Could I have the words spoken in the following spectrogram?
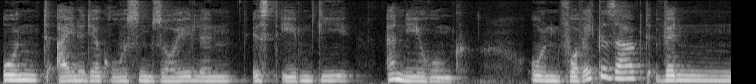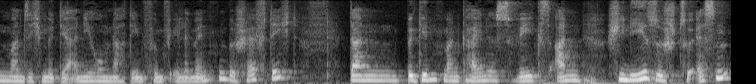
und eine der großen Säulen ist eben die Ernährung. Und vorweg gesagt, wenn man sich mit der Ernährung nach den fünf Elementen beschäftigt, dann beginnt man keineswegs an, chinesisch zu essen.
